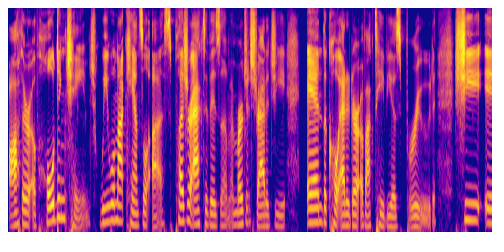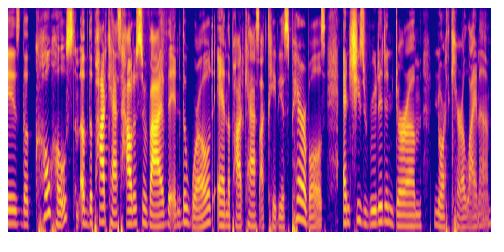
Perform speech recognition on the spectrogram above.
author of Holding Change, We Will Not Cancel Us, Pleasure Activism, Emergent Strategy, and the co editor of Octavia's Brood. She is the co host of the podcast How to Survive the End of the World and the podcast Octavia's Parables, and she's rooted in Durham, North Carolina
